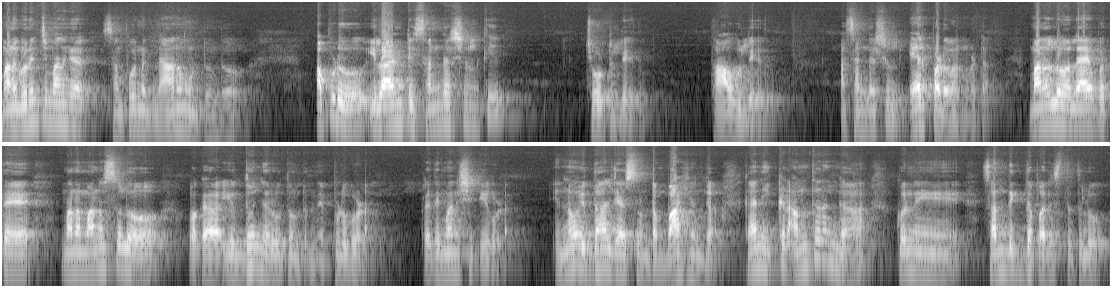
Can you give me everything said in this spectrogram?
మన గురించి మనకి సంపూర్ణ జ్ఞానం ఉంటుందో అప్పుడు ఇలాంటి సంఘర్షణలకి చోటు లేదు. తావు లేదు. ఆ సంఘర్షణలు ఏర్పడవు అనమాట మనలో లేకపోతే మన మనస్సులో ఒక యుద్ధం జరుగుతుంటుంది ఎప్పుడు కూడా. ప్రతి మనిషికి కూడా. ఎన్నో యుద్ధాలు చేస్తుంటాం బాహ్యంగా. కానీ ఇక్కడ అంతరంగా కొన్ని సందిగ్ధ పరిస్థితులు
